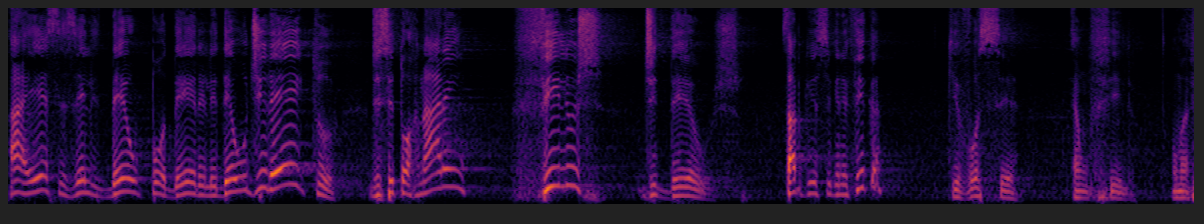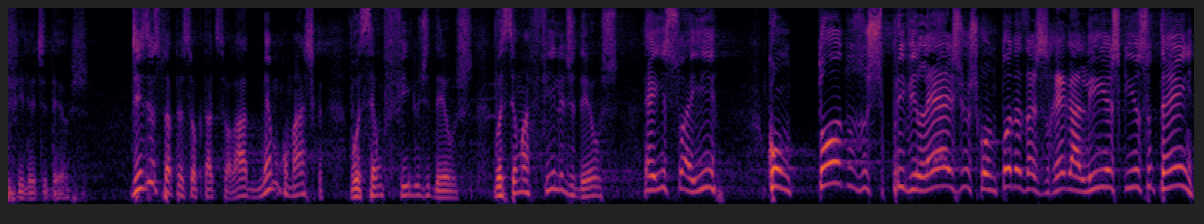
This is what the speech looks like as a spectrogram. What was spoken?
a esses ele deu poder, ele deu o direito de se tornarem filhos de Deus. Sabe o que isso significa? Que você é um filho, uma filha de Deus. Diz isso para a pessoa que está do seu lado, mesmo com máscara. Você é um filho de Deus. Você é uma filha de Deus. É isso aí. Com todos os privilégios, com todas as regalias que isso tem.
